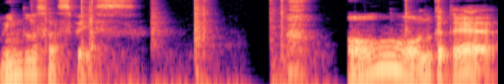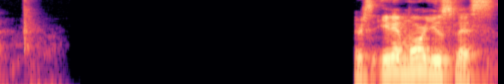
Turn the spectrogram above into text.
Windows and space. Oh, look at that. There's even more useless.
